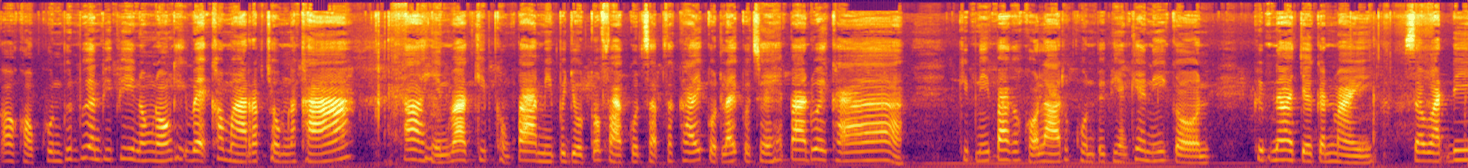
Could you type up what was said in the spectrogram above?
ก็ขอบคุณเพื่อนๆ พี่ๆ น้องๆ ที่แวะเข้ามารับชมนะคะ ถ้าเห็นว่าคลิปของป้ามีประโยชน์ก็ฝากกด subscribe กดไลค์กดแชร์ให้ป้าด้วยค่ะ คลิปนี้ป้าก็ขอลาทุกคนไปเพียงแค่นี้ก่อน คลิปหน้าเจอกันใหม่ สวัสดี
